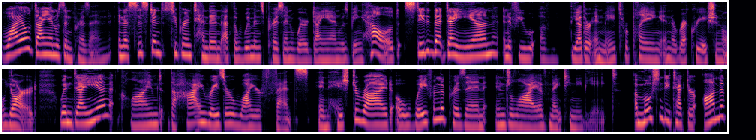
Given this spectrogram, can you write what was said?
While Diane was in prison, an assistant superintendent at the women's prison where Diane was being held stated that Diane and a few of the other inmates were playing in a recreational yard when Diane climbed the high razor wire fence and hitched a ride away from the prison in July of 1988. A motion detector on the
